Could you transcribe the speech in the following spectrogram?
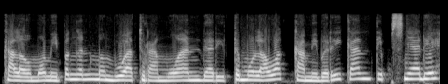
kalau Momi pengen membuat ramuan dari temulawak kami berikan tipsnya deh.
